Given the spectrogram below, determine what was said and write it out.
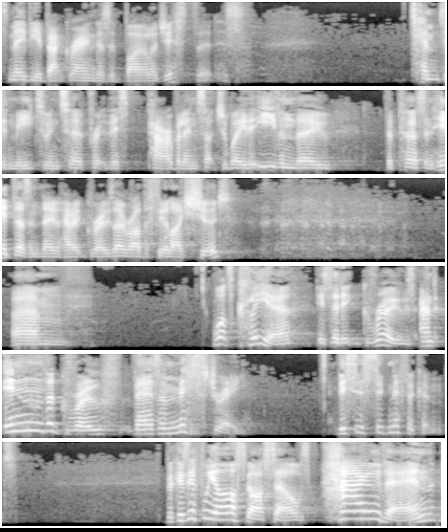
It's maybe a background as a biologist that has tempted me to interpret this parable in such a way that even though the person here doesn't know how it grows, I rather feel I should. Um, what's clear is that it grows, and in the growth, there's a mystery. This is significant. Because if we ask ourselves, how then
